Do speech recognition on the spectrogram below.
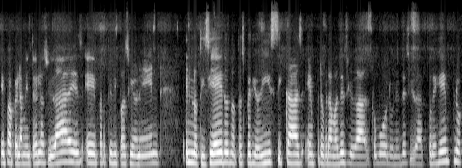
empapelamiento de las ciudades, eh, participación en, en, noticieros, notas periodísticas, en programas de ciudad como Lunes de Ciudad, por ejemplo,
